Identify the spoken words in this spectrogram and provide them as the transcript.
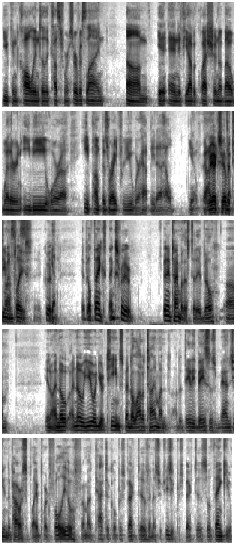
you can call into the customer service line. Um, i- and if you have a question about whether an EV or a heat pump is right for you, we're happy to help. You know, we actually have a team in place. Good. Yeah. Yeah, Bill, thanks. Thanks for spending time with us today, Bill. Um, you know, I know I know you and your team spend a lot of time on, on a daily basis managing the power supply portfolio from a tactical perspective and a strategic perspective. So thank you.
